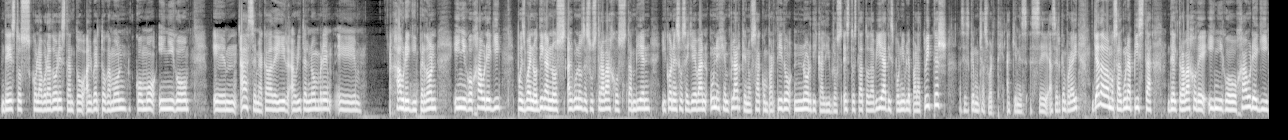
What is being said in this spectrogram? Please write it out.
de estos colaboradores, tanto Alberto Gamón como Íñigo Em, ah, se me acaba de ir ahorita el nombre. Eh, Jauregui, perdón, Íñigo Jauregui, pues bueno, díganos algunos de sus trabajos también y con eso se llevan un ejemplar que nos ha compartido Nórdica Libros. Esto está todavía disponible para Twitter, así es que mucha suerte a quienes se acerquen por ahí. Ya dábamos alguna pista del trabajo de Íñigo Jauregui,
